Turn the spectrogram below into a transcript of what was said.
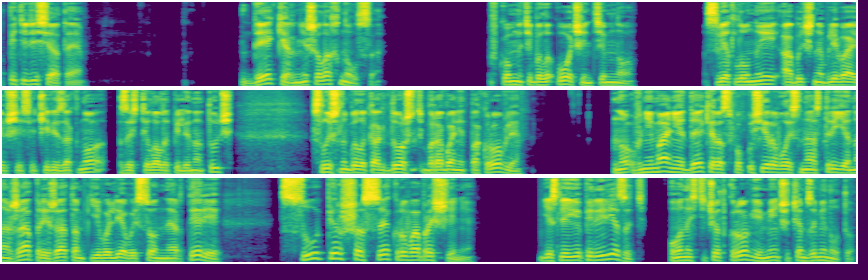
50. Деккер не шелохнулся. В комнате было очень темно. Свет луны, обычно вливающийся через окно, застилала пелена туч. Слышно было, как дождь барабанит по кровле. Но внимание Деккера сфокусировалось на острие ножа, прижатом к его левой сонной артерии. Супер-шоссе кровообращения. Если ее перерезать, он истечет кровью меньше, чем за минуту.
